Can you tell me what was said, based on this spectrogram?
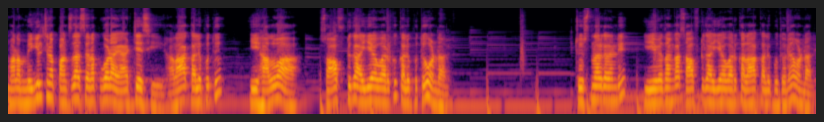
మనం మిగిల్చిన పంచదార సిరప్ కూడా యాడ్ చేసి అలా కలుపుతూ ఈ హల్వా సాఫ్ట్గా అయ్యే వరకు కలుపుతూ ఉండాలి. చూస్తున్నారు కదండి? ఈ విధంగా సాఫ్ట్గా అయ్యే వరకు అలా కలుపుతూనే ఉండాలి.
